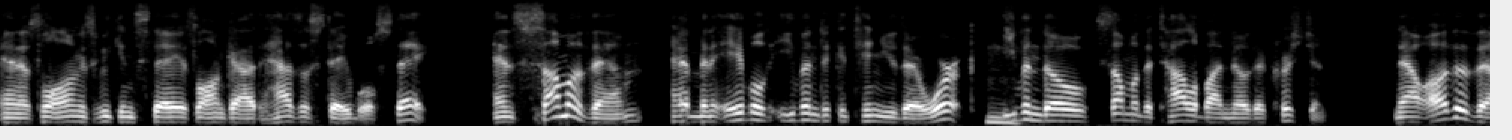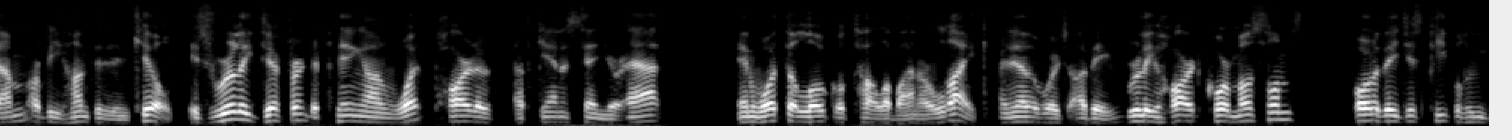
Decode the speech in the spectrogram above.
And as long as we can stay, as long as God has us stay, we'll stay. And some of them have been able even to continue their work, mm. even though some of the Taliban know they're Christian. Now, other them are being hunted and killed. It's really different depending on what part of Afghanistan you're at and what the local Taliban are like. In other words, are they really hardcore Muslims or are they just people who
